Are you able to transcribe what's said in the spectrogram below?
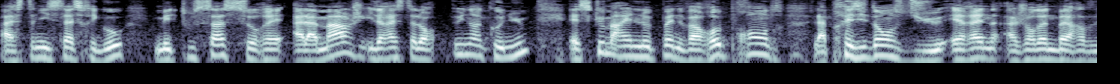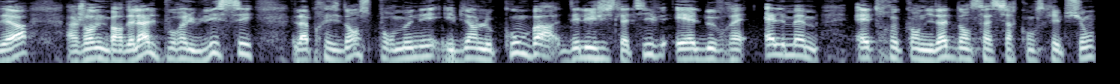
à Stanislas Rigaud, mais tout ça serait à la marge. Il reste alors une inconnue. Est-ce que Marine Le Pen va reprendre la présidence du RN à Jordan Bardella À Jordan Bardella, elle pourrait lui laisser la présidence pour mener eh bien, le combat des législatives et elle devrait elle-même être candidate dans sa circonscription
